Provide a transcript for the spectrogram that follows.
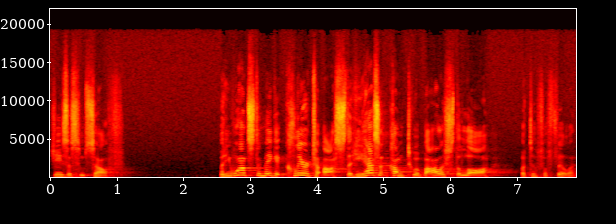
Jesus himself. But he wants to make it clear to us that he hasn't come to abolish the law, but to fulfill it.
